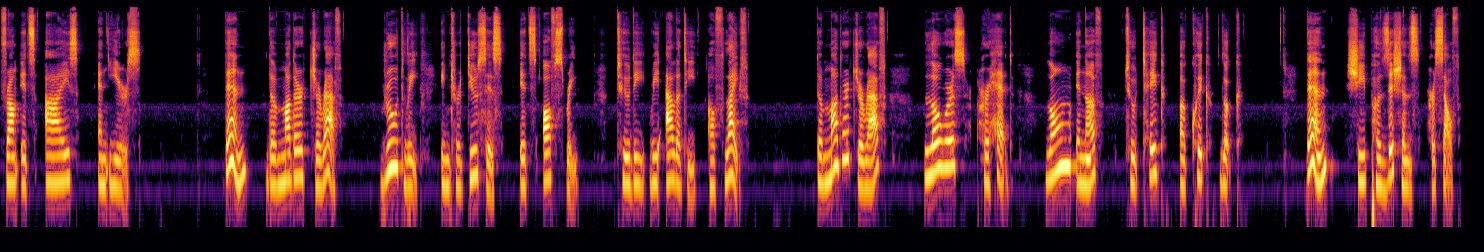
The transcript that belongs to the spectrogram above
from its eyes and ears. Then the mother giraffe rudely introduces its offspring to the reality of life. The mother giraffe lowers her head long enough to take a quick look. Then she positions herself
